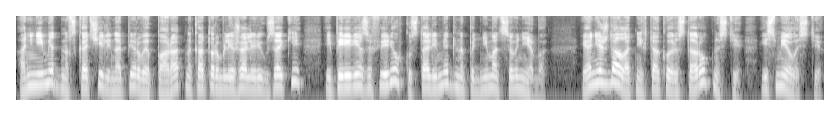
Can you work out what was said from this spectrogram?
Они немедленно вскочили на первый аппарат, на котором лежали рюкзаки, и, перерезав веревку, стали медленно подниматься в небо. Я не ждал от них такой расторопности и смелости.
